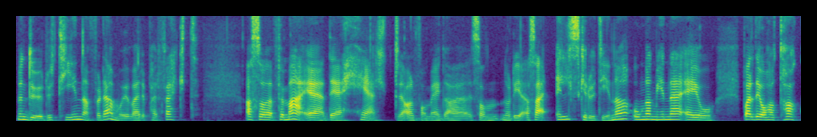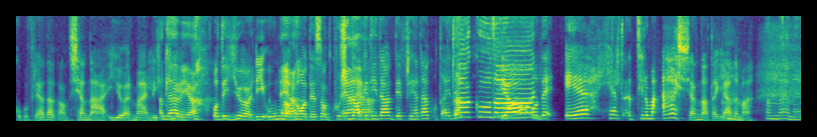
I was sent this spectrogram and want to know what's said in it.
Men du, rutiner for deg må jo være perfekt. Altså, For meg er det helt alfa og omega. Sånn når de, altså, Jeg elsker rutiner. Ungene mine er jo Bare det å ha taco på fredagene kjenner jeg gjør meg lykkelig. det har vi jo. Og det gjør de ungene Ja. nå. Det er sånn Hvilken Ja, dag er det i dag? Det er fredag. Og da er det Tacodag! Ja, og det er helt Til og med jeg kjenner at jeg gleder meg. Det er enig.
